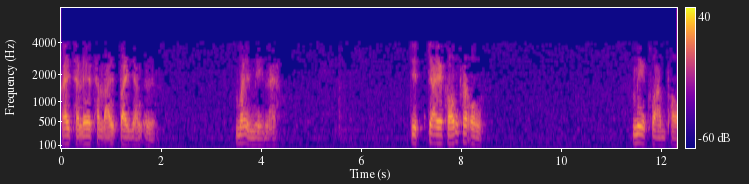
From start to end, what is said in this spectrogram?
ให้ทะเลถลายไปอย่างอื่น ไม่มีแล้ว จิตใจของพระองค์ มีความพอ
